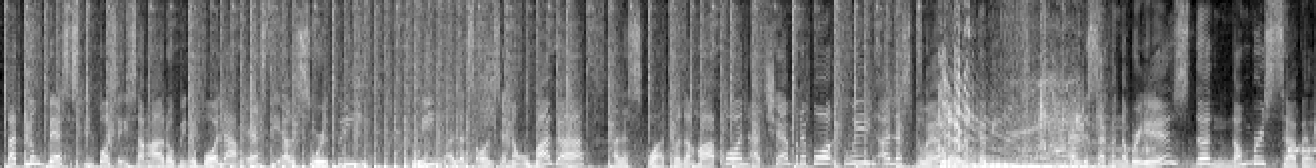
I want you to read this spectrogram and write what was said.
Tatlong beses din po sa isang araw binobola ang STL Sword 3 tuwing alas 11 ng umaga, alas 4 ng hapon, at syempre po tuwing alas 9 ng gabi. And the second number is the number 7.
